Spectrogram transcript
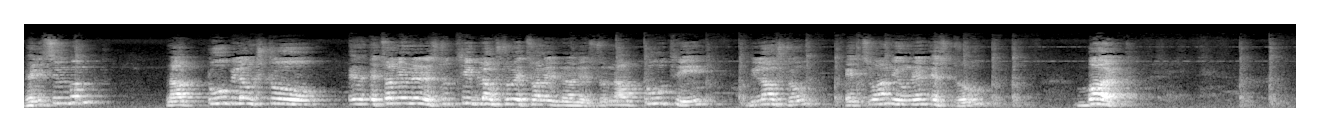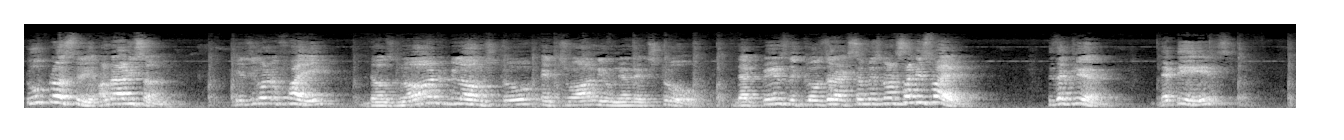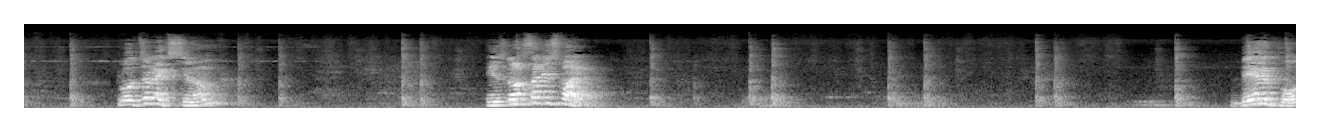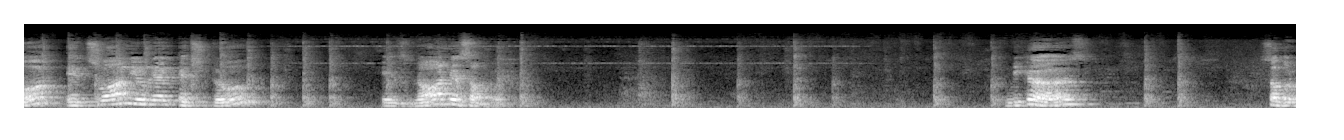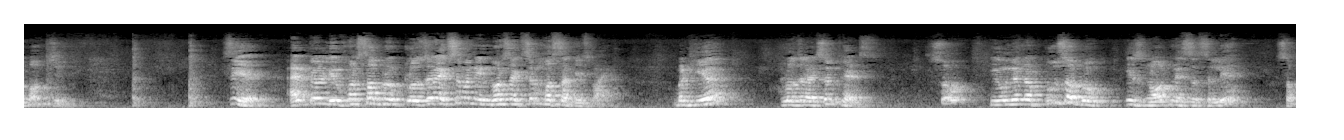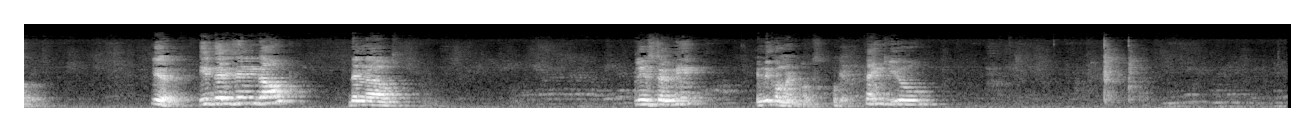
very simple. Now 2 belongs to H1 union H2, 3 belongs to H1 union H2. Now 2, 3 belongs to H1 union H2 but 2 plus 3 under addition is equal to 5 does not belongs to H1 union H2 that means the closure axiom is not satisfied. Is that clear? That is closure axiom is not satisfied Therefore, H1 union H2 is not a subgroup. Because subgroup of G. See here, I told you for subgroup closure axiom and inverse axiom must satisfy. But here closure axiom fails. So union of two subgroup is not necessarily subgroup. Clear? If there is any doubt, then uh, please tell me in the comment box. Okay, thank you.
